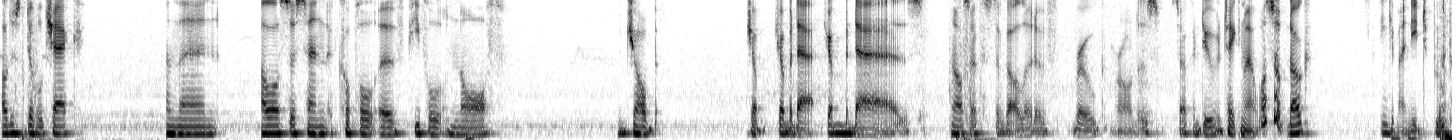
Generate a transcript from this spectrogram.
I'll just double check. And then I'll also send a couple of people north. Job, job, jobada, jobadas. And also because they've got a load of rogue marauders. So I could do with taking out. What's up, dog? I think you might need to poop.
